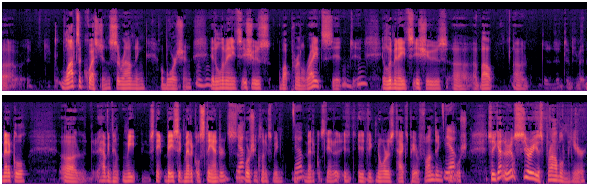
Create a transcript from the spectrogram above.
uh, lots of questions surrounding abortion. Mm-hmm. It eliminates issues about parental rights. It, mm-hmm. it eliminates issues uh, about uh, medical. Uh, having to meet basic medical standards, yeah. abortion clinics meet yep. medical standards. It, it, ignores taxpayer funding for yep. abortion. So you got a real serious problem here.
